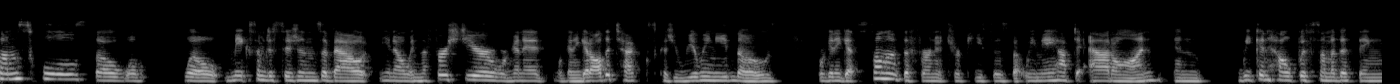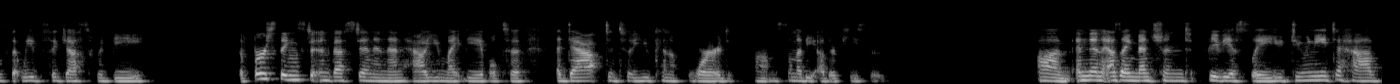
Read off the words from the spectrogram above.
Some schools though will will make some decisions about, you know, in the first year, we're gonna we're gonna get all the texts because you really need those. We're gonna get some of the furniture pieces, but we may have to add on and we can help with some of the things that we'd suggest would be the first things to invest in and then how you might be able to adapt until you can afford um, some of the other pieces. Um, and then as I mentioned previously, you do need to have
